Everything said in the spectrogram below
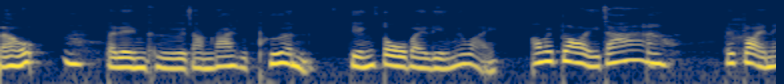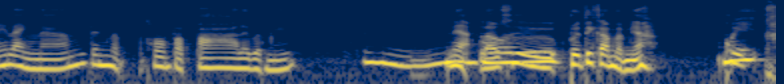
แล้วประเด็นคือจำได้คือเพื่อนเลี้ยงโตไปเลี้ยงไม่ไหว เอาไปปล่อยจ้าอ้าวไปปล่อยในแหล่งน้ำเป็นแบบคลองประปาอะไรแบบนี้อืมเนี่ยแล้วคือพฤติกรรมแบบเนี้ยไม่ค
